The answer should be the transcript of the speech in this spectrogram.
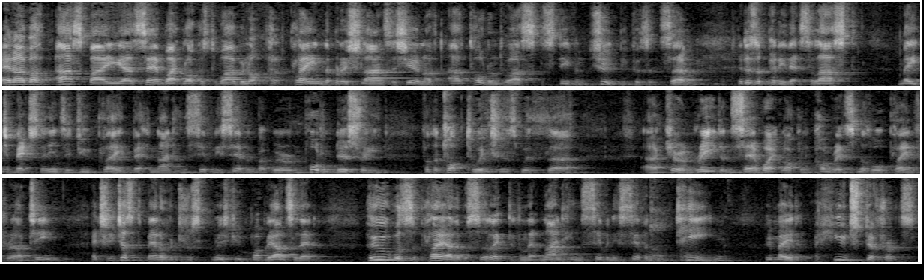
and I'm asked by uh, Sam Whitelock as to why we're not p- playing the British Lions this year, and I've, I've told him to ask Stephen Tew because it's, um, it is a pity that's the last major match that NZU played back in 1977, but we're an important nursery for the top two inches with uh, uh, Kieran Read and Sam Whitelock and Conrad Smith all playing for our team. Actually, just a matter of interest, you could probably answer that. Who was the player that was selected in that 1977 team who made a huge difference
